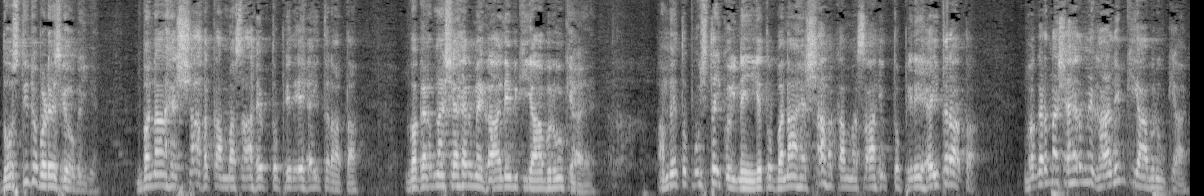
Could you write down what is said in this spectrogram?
दोस्ती तो बड़े से हो गई है। बना है शाह का मसाहिब तो फिर है इतराता। वगरना शहर में गालिब की आबरू क्या है? हमें तो पूछता ही कोई नहीं, ये तो बना है शाह का मसाहिब तो फिर है इतराता। वगरना शहर में गालिब की आबरू क्या है?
